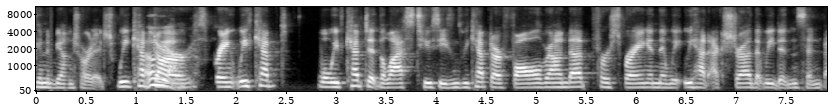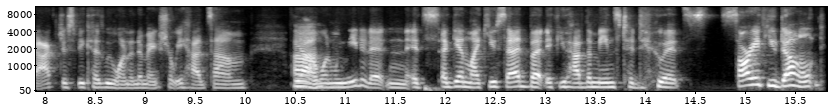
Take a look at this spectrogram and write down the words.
going to be on shortage. We kept oh, our yeah. spring, we've kept well, we've kept it the last two seasons. We kept our fall roundup for spring, and then we, we had extra that we didn't send back just because we wanted to make sure we had some uh, yeah. when we needed it. And it's again, like you said, but if you have the means to do it, sorry if you don't.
